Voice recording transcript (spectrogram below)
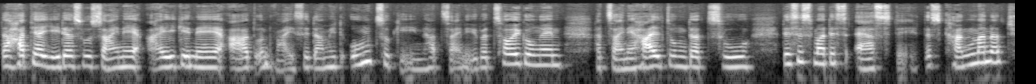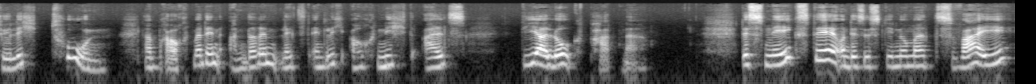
da hat ja jeder so seine eigene Art und Weise damit umzugehen, hat seine Überzeugungen, hat seine Haltung dazu. Das ist mal das Erste. Das kann man natürlich tun. Dann braucht man den anderen letztendlich auch nicht als Dialogpartner. Das nächste, und das ist die Nummer zwei,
